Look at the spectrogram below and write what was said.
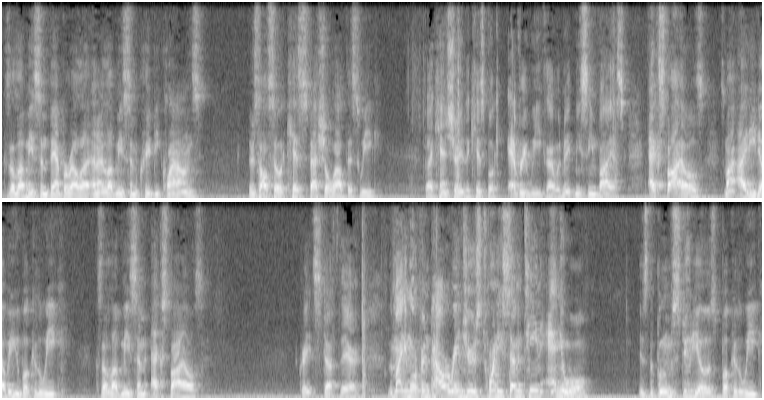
because I love me some Vampirella and I love me some creepy clowns. There's also a Kiss special out this week, but I can't show you the Kiss book every week. That would make me seem biased. X Files is my IDW book of the week because I love me some X Files. Great stuff there. The Mighty Morphin Power Rangers 2017 Annual is the Boom Studios book of the week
